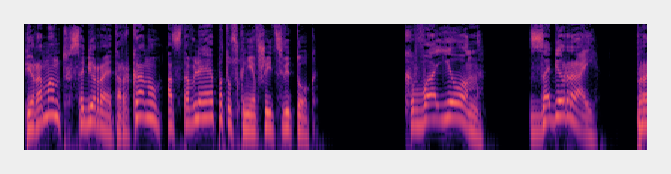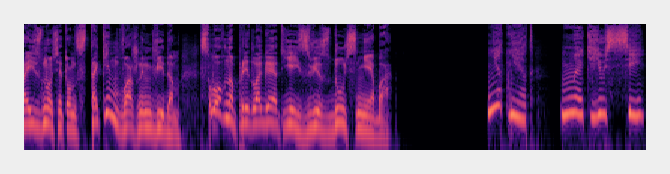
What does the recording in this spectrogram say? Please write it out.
Пиромант собирает аркану, оставляя потускневший цветок. «Хвоен! Забирай!» Произносит он с таким важным видом, словно предлагает ей звезду с неба. «Нет-нет, Мэтью Си,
